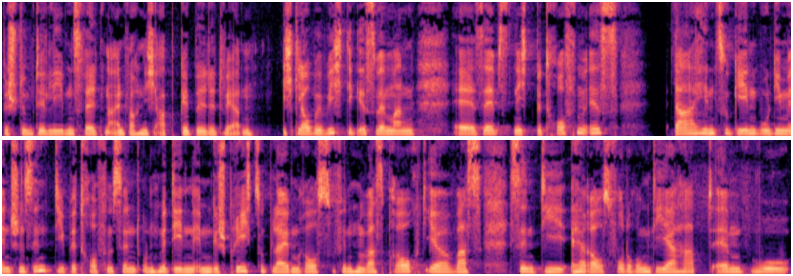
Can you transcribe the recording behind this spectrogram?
bestimmte Lebenswelten einfach nicht abgebildet werden. Ich glaube, wichtig ist, wenn man äh, selbst nicht betroffen ist, dahin zu gehen, wo die Menschen sind, die betroffen sind und mit denen im Gespräch zu bleiben, rauszufinden, was braucht ihr, was sind die Herausforderungen, die ihr habt, ähm, wo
